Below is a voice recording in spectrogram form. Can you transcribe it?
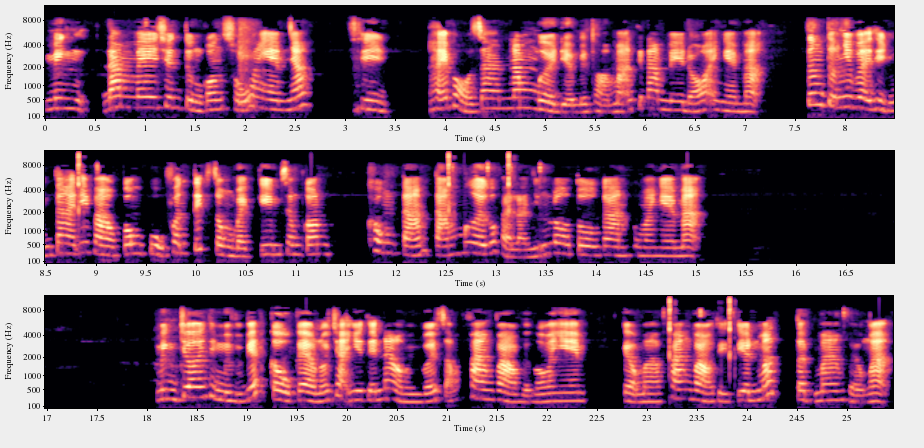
Mình đam mê trên từng con số anh em nhé. Thì hãy bỏ ra 5-10 điểm để thỏa mãn cái đam mê đó anh em ạ. Tương tự như vậy thì chúng ta hãy đi vào công cụ phân tích dòng bạch kim xem con 0880 có phải là những lô tô gan không anh em ạ? Mình chơi thì mình phải biết cầu kèo nó chạy như thế nào mình mới dám phang vào phải không anh em? Kiểu mà phang vào thì tiền mất, tật mang phải không ạ?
